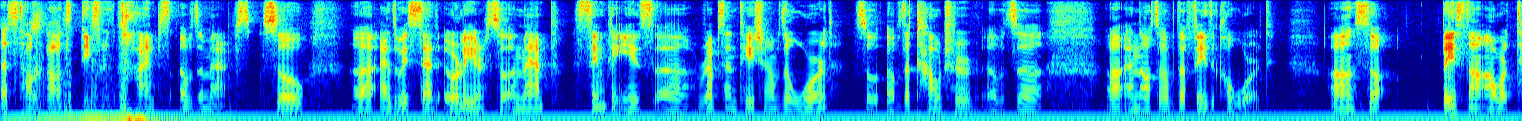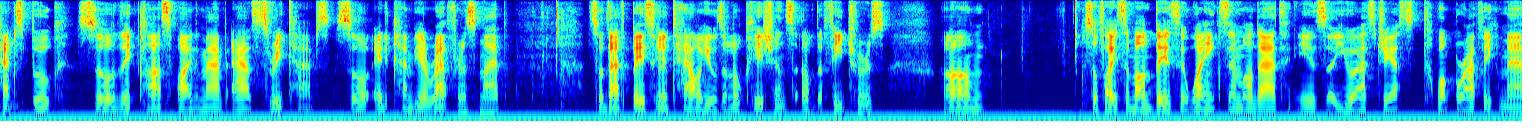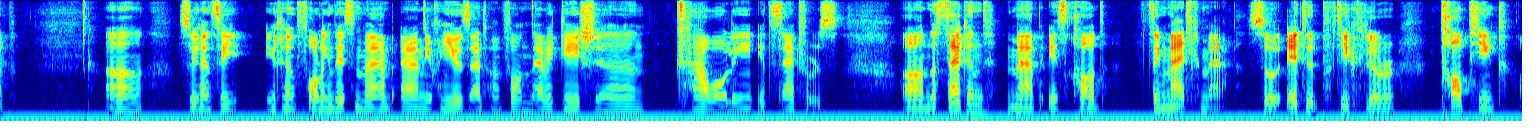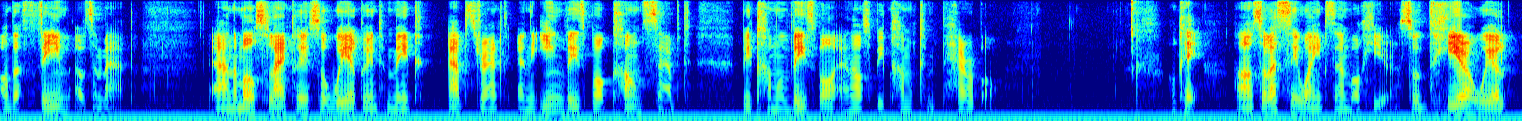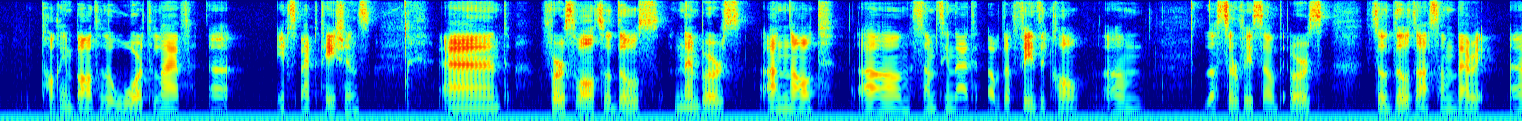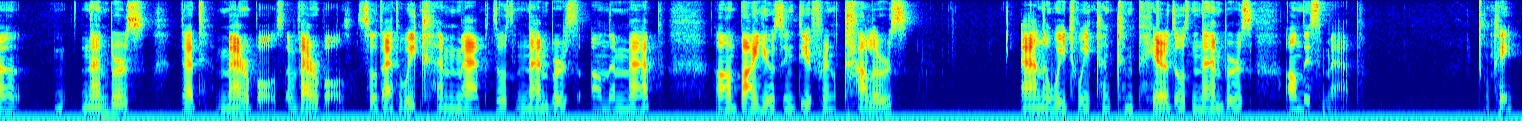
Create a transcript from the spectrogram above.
let's talk about different types of the maps. So uh, as we said earlier, so a map simply is a representation of the world, so of the culture, of the uh, and also of the physical world. Uh, so based on our textbook, so they classified map as three types. So it can be a reference map, so that basically tell you the locations of the features. Um, so for example, this one example that is a USGS topographic map. Uh, so you can see you can follow in this map and you can use that one for navigation, traveling, etc. Uh, the second map is called thematic map. So it is a particular topic or the theme of the map. And most likely, so we are going to make abstract and invisible concept become visible and also become comparable. Okay, uh, so let's see one example here. So here we are talking about the world life uh, expectations. And first of all, so those numbers are not um, something that of the physical, um, the surface of the earth. So those are some very uh, numbers that variables, uh, variables, so that we can map those numbers on the map um, by using different colors and which we can compare those numbers on this map. Okay.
